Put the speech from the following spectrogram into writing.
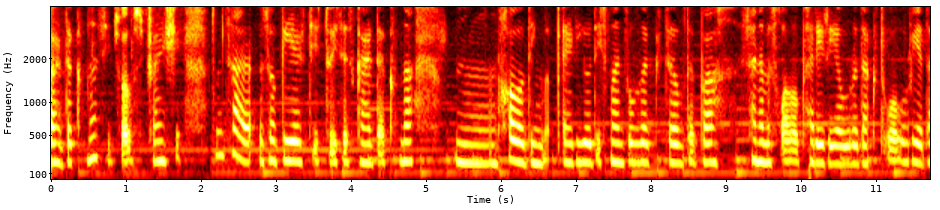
გარდაქმნას იწვევს ჩვენში. თუმცა ზოგიერთისთვის ეს გარდაქმნა მხოლოდ იმ პერიოდის მანძილზე გრძელდება, სანამ ეს ყველაფერი რეალურად აქტუალურია და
